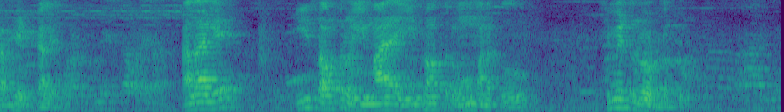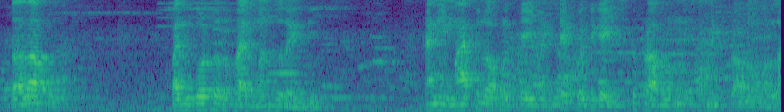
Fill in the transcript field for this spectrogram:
కంప్లీట్ కాలేదు. అలాగే ఈ సంవత్సరం ఈ మా ఈ సంవత్సరం మనకు సిమెంట్ రోడ్లకు దాదాపు పది కోట్ల రూపాయలు మంజూరైంది. కానీ మార్చి లోపల చేయమంటే కొద్దిగా ఇసుక ప్రాబ్లము సిమెంట్ ప్రాబ్లం వల్ల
